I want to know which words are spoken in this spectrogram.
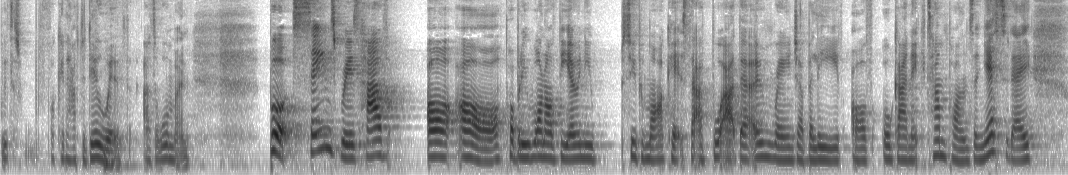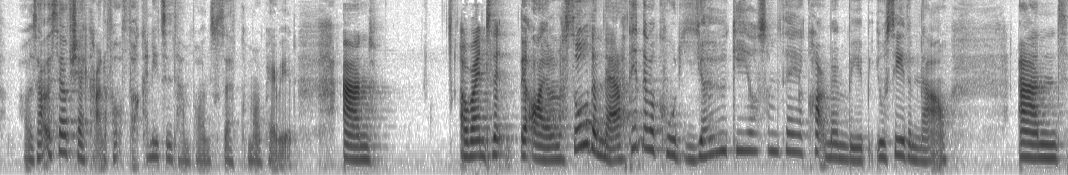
we just fucking have to deal with as a woman. But Sainsbury's have are, are probably one of the only supermarkets that have brought out their own range, I believe, of organic tampons. And yesterday, I was at the self checkout and I thought, fuck, I need some tampons because I've come on period. And I went to the, the aisle and I saw them there. I think they were called Yogi or something. I can't remember, you, but you'll see them now. And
